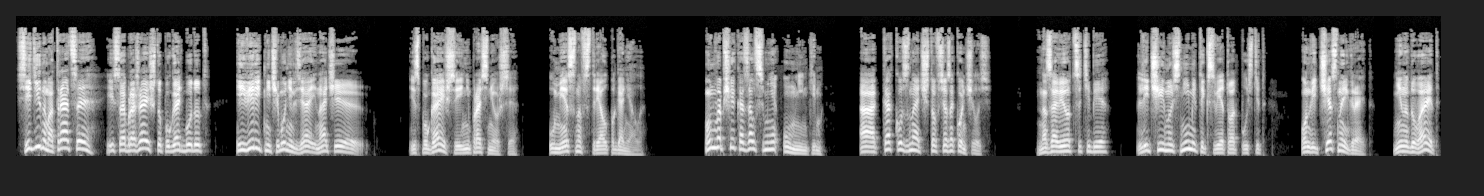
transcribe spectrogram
«Сиди на матраце и соображай, что пугать будут, и верить ничему нельзя, иначе...» Испугаешься и не проснешься. Уместно встрял погоняло. Он вообще казался мне умненьким. А как узнать, что все закончилось? Назовется тебе, личину снимет и к свету отпустит. Он ведь честно играет, не надувает,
